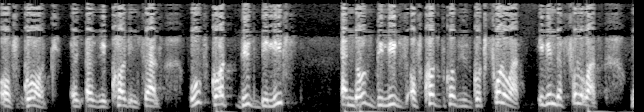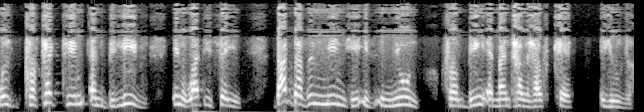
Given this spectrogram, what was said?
of God, as, as he called himself, who've got these beliefs, and those beliefs, of course, because he's got followers, even the followers will protect him and believe in what he's saying. That doesn't mean he is immune from being a mental health care user.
